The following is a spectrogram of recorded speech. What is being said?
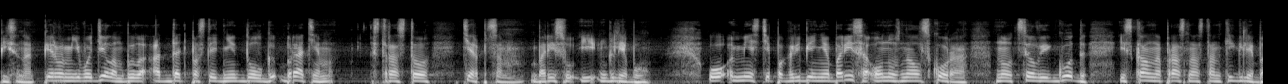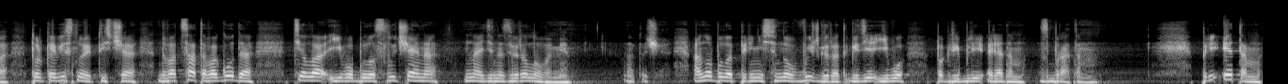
написано. Первым его делом было отдать последний долг братьям страстотерпцам Борису и Глебу. О месте погребения Бориса он узнал скоро, но целый год искал напрасно останки Глеба. Только весной 1020 года тело его было случайно найдено звероловами. Оно было перенесено в Выжгород, где его погребли рядом с братом. При этом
